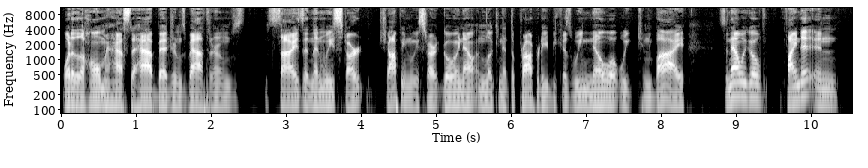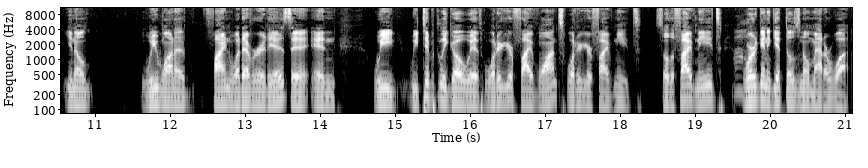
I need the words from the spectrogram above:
what do the home has to have, bedrooms, bathrooms, size, and then we start shopping. We start going out and looking at the property because we know what we can buy. So now we go find it, and you know, we want to find whatever it is, and we we typically go with what are your five wants, what are your five needs. So the five needs, oh. we're going to get those no matter what.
